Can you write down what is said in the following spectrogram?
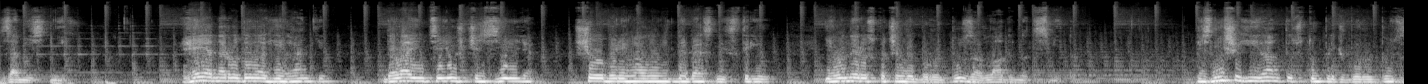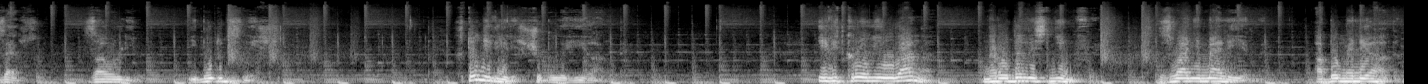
замість ніг. Гея народила гігантів, дала їм цілюще зілля, що оберігало від небесних стріл, і вони розпочали боротьбу за владу над світом. Пізніше гіганти вступлять в боротьбу з Зевсом за Олімп і будуть знищені. Хто не вірить, що були гіганти? І від крові Урана народились німфи, звані Меліями або Меліадами.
